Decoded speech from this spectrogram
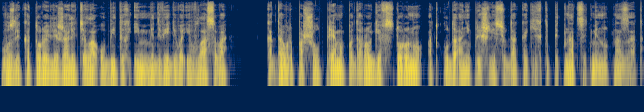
возле которой лежали тела убитых им Медведева и Власова, кадавр пошел прямо по дороге в сторону, откуда они пришли сюда каких-то 15 минут назад.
